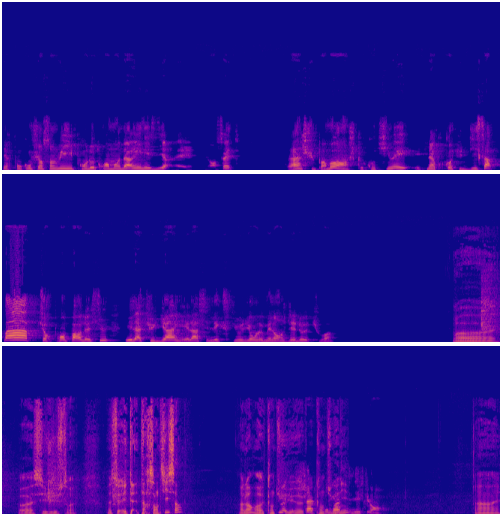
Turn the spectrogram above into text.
il reprend confiance en lui, il prend deux, trois mandarines et il se dit, eh, en fait, là, je suis pas mort, hein, je peux continuer. Et tout d'un coup, quand tu te dis ça, paf, tu reprends par-dessus, et là, tu gagnes, et là, c'est l'explosion, le mélange des deux, tu vois. Ouais, ouais, c'est juste, ouais. Et t'as ressenti ça? Alors, quand tu, euh, quand tu gagnais? C'est différent. Ah ouais.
